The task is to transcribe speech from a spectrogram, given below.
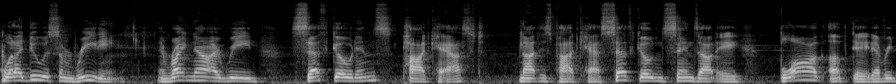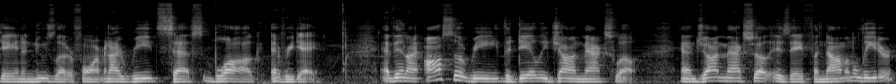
what I do is some reading. And right now I read Seth Godin's podcast, not his podcast. Seth Godin sends out a blog update every day in a newsletter form, and I read Seth's blog every day. And then I also read the daily John Maxwell. And John Maxwell is a phenomenal leader.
